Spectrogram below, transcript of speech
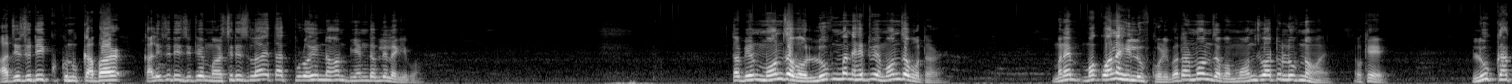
আজি যদি কোনো কাৰোবাৰ কালি যদি যিটোৱে মাৰ্চিডিজ লয় তাক পৰহি দিনাখন বি এম ডাব্লিউ লাগিব তাৰ বি মন যাব লোভ মানে সেইটোৱে মন যাব তাৰ মানে মই কোৱা নাই সি লোভ কৰিব তাৰ মন যাব মন যোৱাটো লোভ নহয় অ'কে লোক কাক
